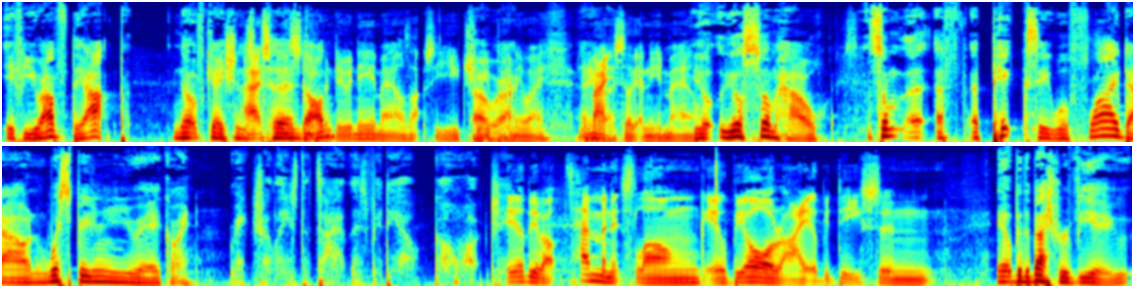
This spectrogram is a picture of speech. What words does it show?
If you have the app notifications actually turned on, doing emails. Actually, oh, YouTube. Oh, right. Anyway, you Anyway. might still get an email. you'll you'll somehow some a, a, a pixie will fly down, whispering in your ear, going, "Rick's released the title of this video. Watch it." It'll be about ten minutes long. It'll be all right. It'll be decent. it'll be the best review,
